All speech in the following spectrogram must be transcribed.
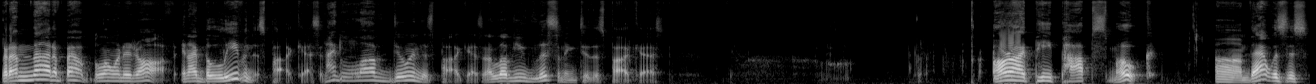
But I'm not about blowing it off. And I believe in this podcast. And I love doing this podcast. I love you listening to this podcast. RIP Pop Smoke. Um, that was this.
